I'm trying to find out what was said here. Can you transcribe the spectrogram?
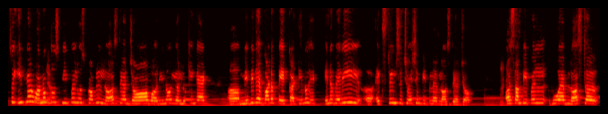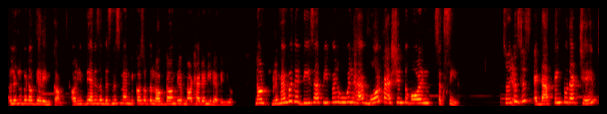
So if you're one of yeah. those people who's probably lost their job or you know you're looking at uh, maybe they've got a pay cut. You know it, in a very uh, extreme situation people have lost their job. Mm-hmm. or some people who have lost a, a, little bit of their income. Or if there is a businessman because of the lockdown they have not had any revenue. Now remember that these are people who will have more passion to go and succeed. So it yeah. is just adapting to that change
